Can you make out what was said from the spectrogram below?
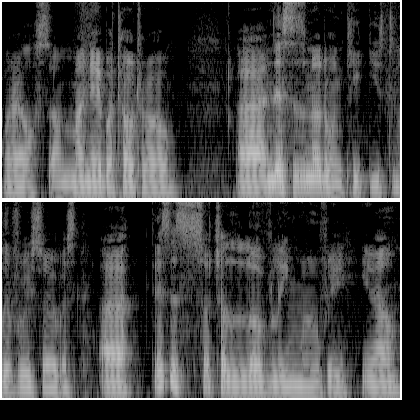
what else? Um, My Neighbor Totoro. Uh, and this is another one, Kiki's Delivery Service. Uh, this is such a lovely movie, you know.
